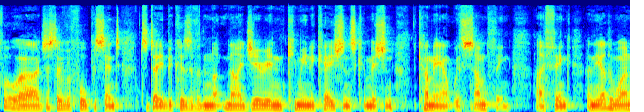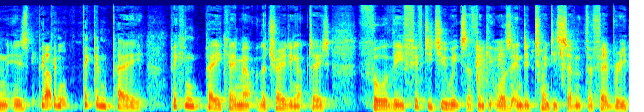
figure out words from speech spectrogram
four, uh, just over 4% today because of the Nigerian Communications Commission coming out with something, I think. And the other one is Pick and, Pick n Pay. Pick n Pay came out with a trading update for the 52 weeks, I think it was, ended 27th of February.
